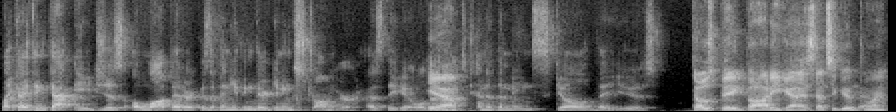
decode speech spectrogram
like I think that ages a lot better because if anything, they're getting stronger as they get older. Yeah. That's kind of the main skill they use. Those big body guys. That's a good Yeah. point.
